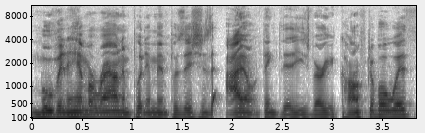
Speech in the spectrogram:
moving him around and putting him in positions I don't think that he's very comfortable with.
